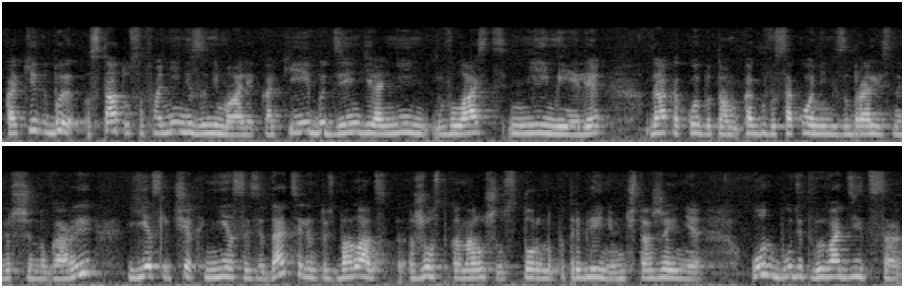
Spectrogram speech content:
каких бы статусов они не занимали, какие бы деньги они, власть не имели, да, какой бы там, как бы высоко они не забрались на вершину горы, если человек не созидателен, то есть баланс жестко нарушен в сторону потребления, уничтожения, он будет выводиться,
